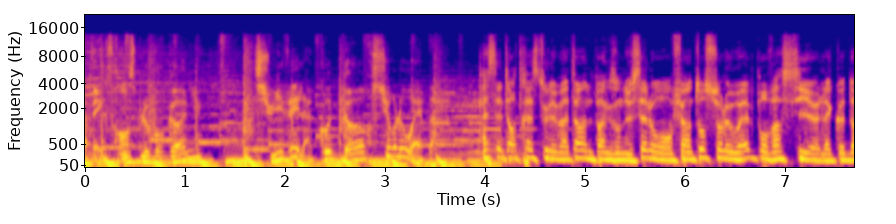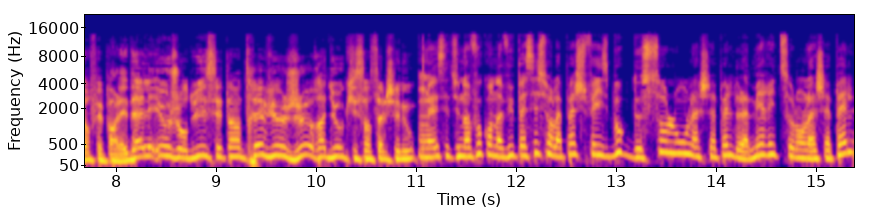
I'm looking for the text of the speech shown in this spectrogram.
Avec France Bleu Bourgogne, suivez la Côte d'Or sur le web. À 7h13 tous les matins, Anne Pinxon du Sel, on fait un tour sur le web pour voir si euh, la Côte d'Or fait parler d'elle. Et aujourd'hui, c'est un très vieux jeu radio qui s'installe chez nous. Ouais, c'est une info qu'on a vu passer sur la page Facebook de Solon-la-Chapelle, de la mairie de Solon-la-Chapelle.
